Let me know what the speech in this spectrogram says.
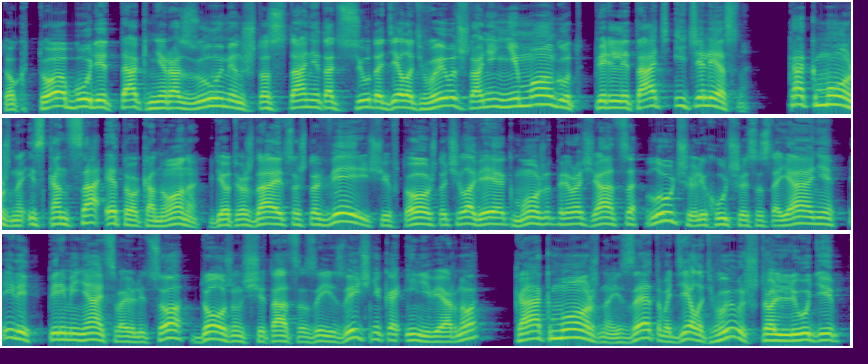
то кто будет так неразумен, что станет отсюда делать вывод, что они не могут перелетать и телесно? Как можно из конца этого канона, где утверждается, что верящий в то, что человек может превращаться в лучшее или худшее состояние или переменять свое лицо, должен считаться за язычника и неверного, как можно из этого делать вывод, что люди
